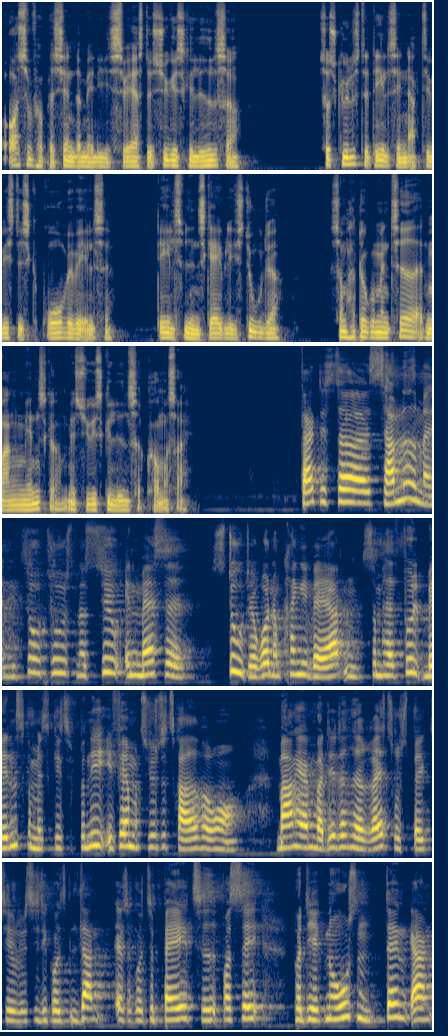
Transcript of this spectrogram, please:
også for patienter med de sværeste psykiske lidelser, så skyldes det dels en aktivistisk brugerbevægelse, dels videnskabelige studier som har dokumenteret, at mange mennesker med psykiske lidelser kommer sig. Faktisk så samlede man i 2007 en masse studier rundt omkring i verden, som havde fulgt mennesker med skizofreni i 25-30 år. Mange af dem var det, der hedder retrospektivt, det vil sige, de går, langt, altså går tilbage i tid for at se på diagnosen dengang,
